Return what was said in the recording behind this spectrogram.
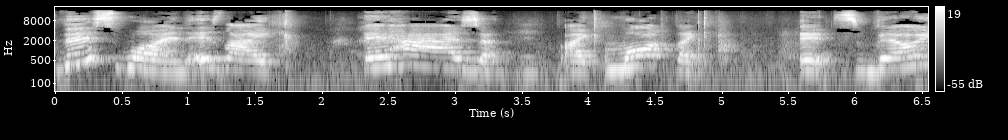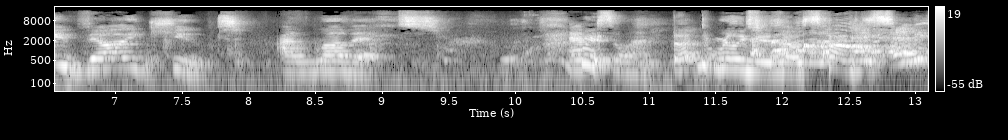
This one is like it has like more like it's very very cute. I love it. Excellent. That really made no sense. Any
